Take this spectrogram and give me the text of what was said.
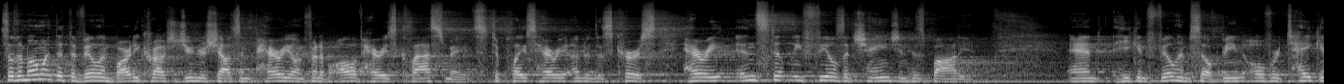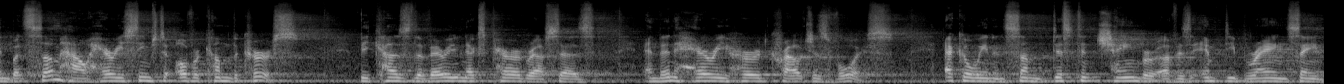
So, the moment that the villain Barty Crouch Jr. shouts Imperio in front of all of Harry's classmates to place Harry under this curse, Harry instantly feels a change in his body. And he can feel himself being overtaken, but somehow Harry seems to overcome the curse because the very next paragraph says, And then Harry heard Crouch's voice, echoing in some distant chamber of his empty brain, saying,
